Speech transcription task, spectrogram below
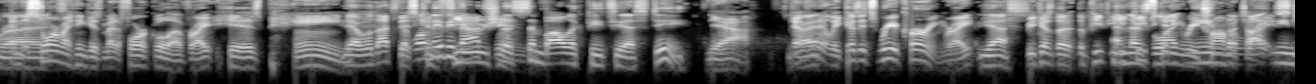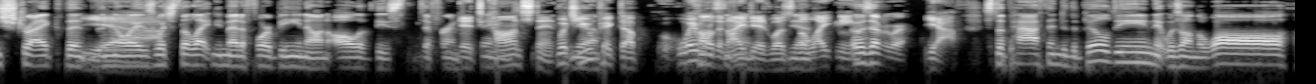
Right. And the storm, I think, is metaphorical of, right? His pain. yeah, well, that's the, well, maybe that's confusion. the symbolic PTSD. Yeah. Definitely. Because it's reoccurring, right? Yes. Because the, the he and keeps getting re-traumatized. the lightning strike, the, the noise, which the lightning metaphor being on all of these different. It's things. constant, which Yeah. you picked up way more than I did. Was Yeah. the lightning? It was everywhere. yeah, It's the path into the building. It was on the wall.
